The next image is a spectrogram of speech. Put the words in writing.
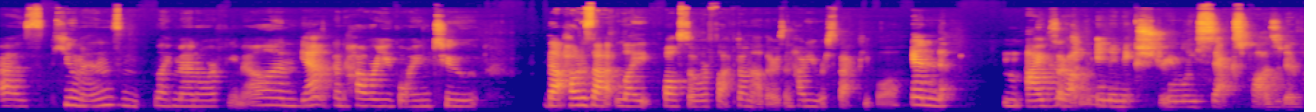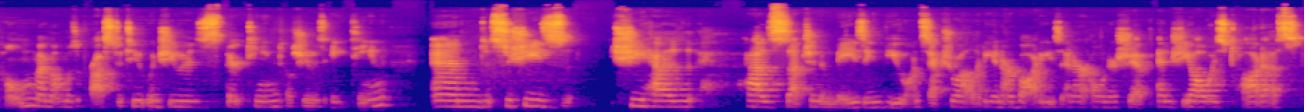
as humans, like men or female, and yeah, and how are you going to that? How does that light also reflect on others, and how do you respect people? and I grew up in an extremely sex positive home. My mom was a prostitute when she was 13 till she was 18. And so she's she has has such an amazing view on sexuality and our bodies and our ownership and she always taught us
